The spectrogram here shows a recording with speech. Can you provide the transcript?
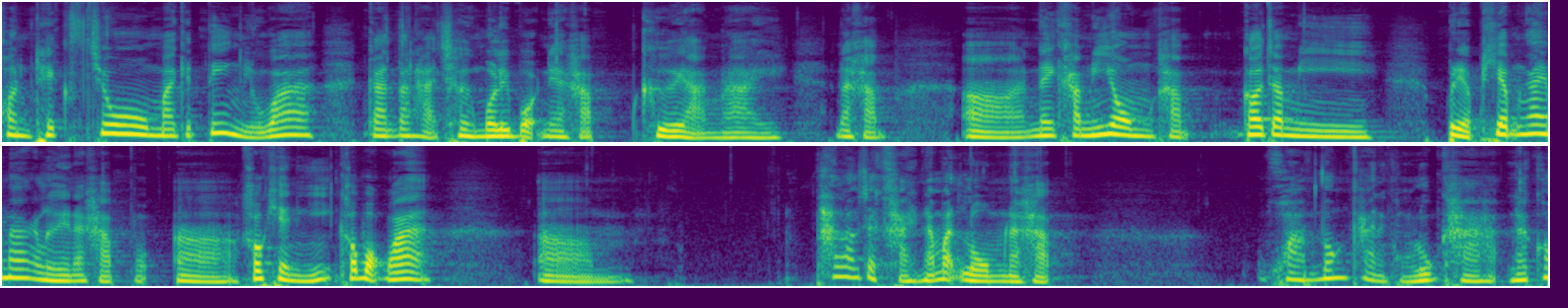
contextual marketing หรือว่าการตลาดเชิงบริบทเนี่ยครับ คืออย่างไรนะครับในคำนิยมครับ ก็จะมีเปรียบเทียบง่ายมากเลยนะครับเขาเขียนอย่างนี้เขาบอกว่าถ้าเราจะขายน้ำอัดลมนะครับ ความต้องการของลูกค้า แล้วก็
